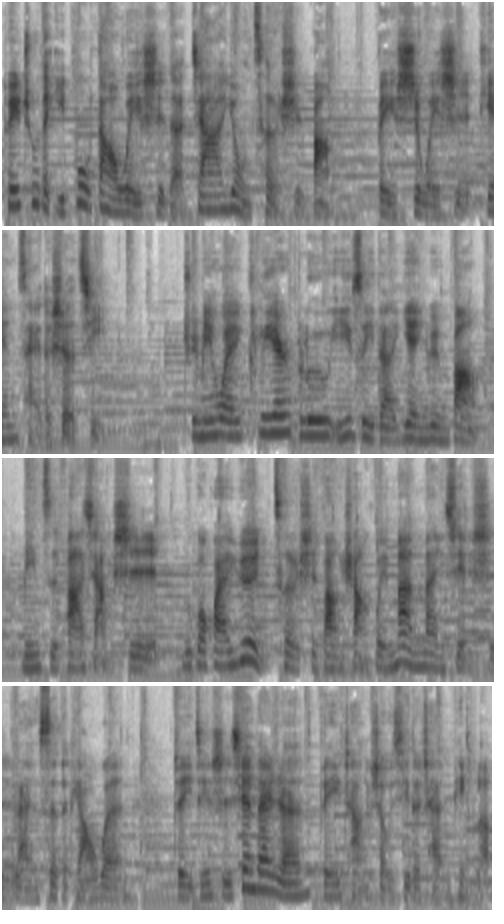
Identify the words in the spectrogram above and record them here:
推出的一步到位式的家用测试棒，被视为是天才的设计。取名为 Clear Blue Easy 的验孕棒，名字发想是：如果怀孕，测试棒上会慢慢显示蓝色的条纹。这已经是现代人非常熟悉的产品了。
